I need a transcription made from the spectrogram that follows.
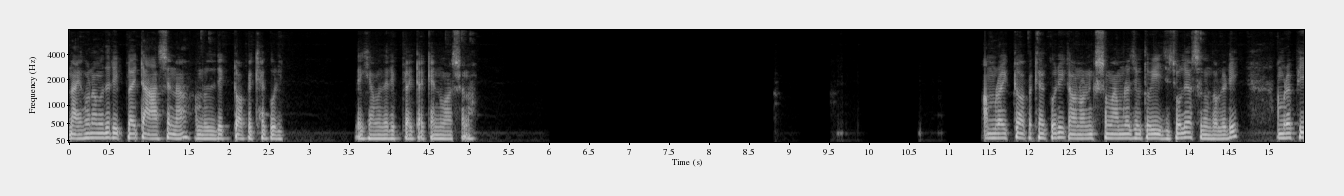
না, এখন আমাদের রিপ্লাইটা আসে না। আমরা যদি একটু অপেক্ষা করি। দেখি আমাদের রিপ্লাইটা কেন আসে না। আমরা একটু অপেক্ষা করি, কারণ অনেক সময় আমরা যেহেতু এই যে চলে আসছে কিন্তু অলরেডি আমরা ফি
